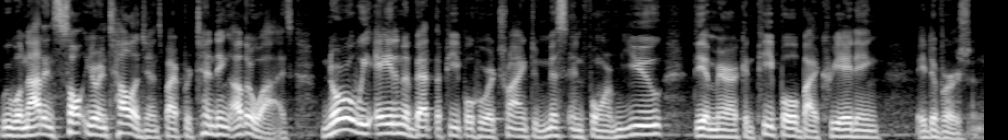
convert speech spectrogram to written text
we will not insult your intelligence by pretending otherwise, nor will we aid and abet the people who are trying to misinform you, the American people, by creating a diversion.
